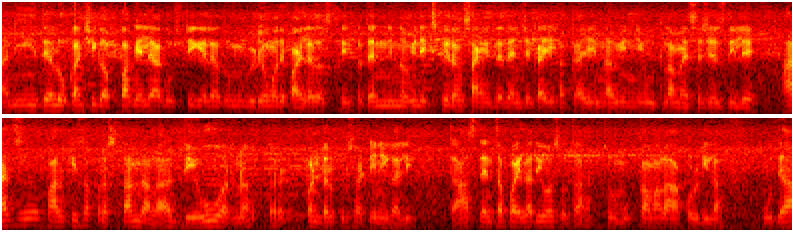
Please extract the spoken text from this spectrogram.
आणि त्या लोकांशी गप्पा केल्या गोष्टी केल्या तुम्ही व्हिडिओमध्ये पाहिल्याच असतील. तर त्यांनी नवीन एक्सपिरियन्स सांगितले त्यांचे काही काही नवीन यूथला मेसेजेस दिले. आज पालखीचा प्रस्थान झाला देहूवरनं तर पंढरपूरसाठी निघाली. तर आज त्यांचा पहिला दिवस होता जो मुक्कामाला आकुर्डीला. उद्या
